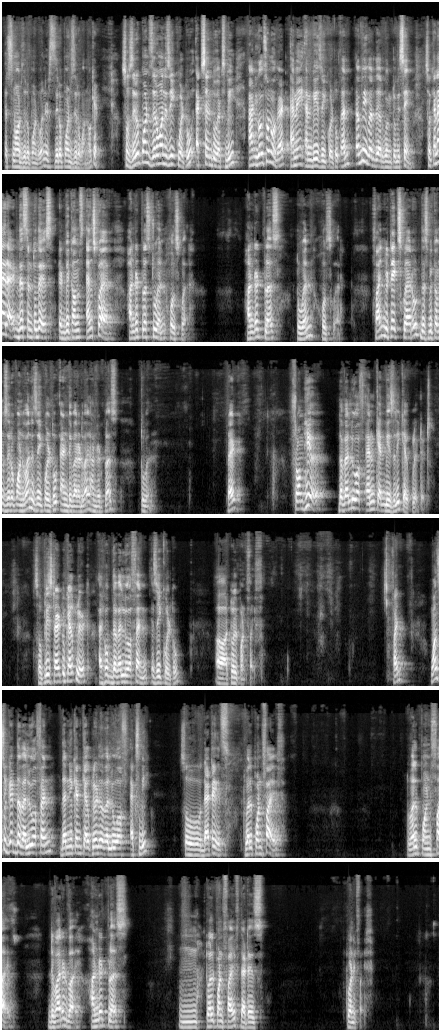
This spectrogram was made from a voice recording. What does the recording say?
It's not 0.1, it's 0.01, okay. So 0.01 is equal to x into xb and you also know that na and b is equal to n. Everywhere they are going to be same. So can I write this into this? It becomes n square 100 plus 2n whole square. 100 plus 2n whole square. Fine, we take square root. This becomes 0.1 is equal to n divided by 100 plus 2n. Right? From here, the value of n can be easily calculated. So please try to calculate. I hope the value of n is equal to uh, 12.5 fine once you get the value of n then you can calculate the value of xb so that is 12.5 12.5 divided by 100 plus um, 12.5 that is 25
